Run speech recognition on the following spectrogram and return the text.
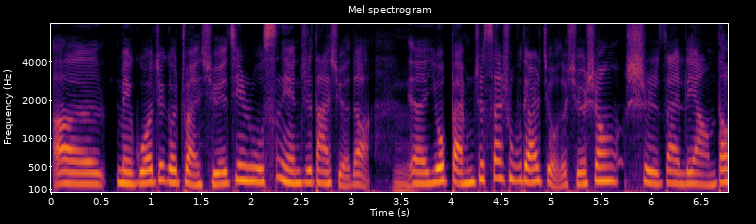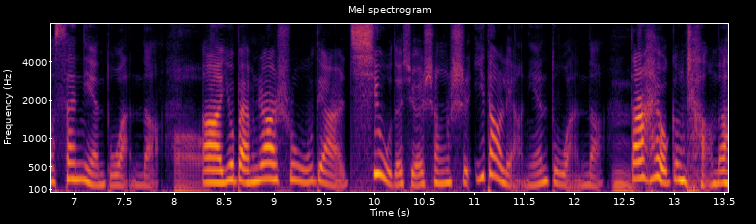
呃，美国这个转学进入四年制大学的，嗯呃，有百分之三十五点九的学生是在两到三年读完的，好啊，有百分之二十五点七五的学生是一到两年读完的。嗯当然还有更长的，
